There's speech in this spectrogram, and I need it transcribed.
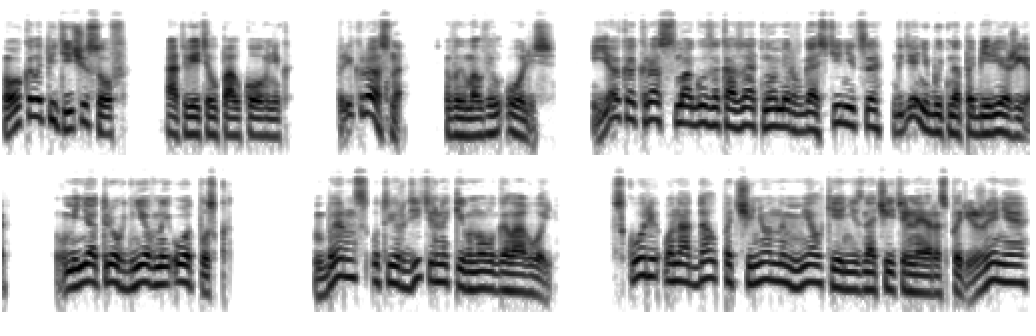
Около пяти часов, ответил полковник. Прекрасно, вымолвил Олесь. Я как раз смогу заказать номер в гостинице где-нибудь на побережье. У меня трехдневный отпуск. Бернс утвердительно кивнул головой. Вскоре он отдал подчиненным мелкие незначительные распоряжения,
